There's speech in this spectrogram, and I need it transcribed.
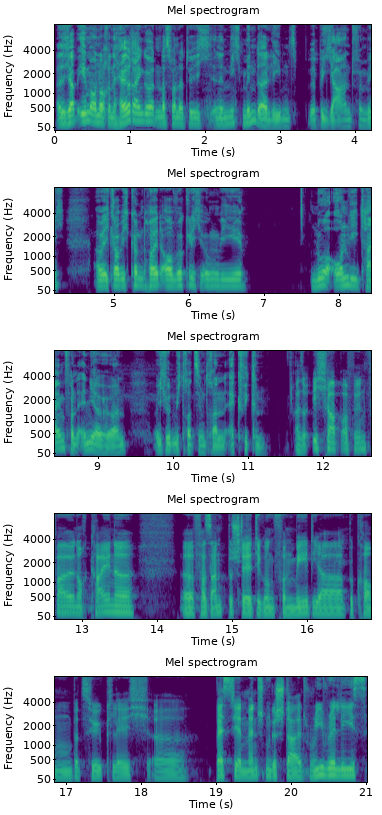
Also ich habe eben auch noch in Hell reingehört und das war natürlich äh, nicht minder lebensbejahend für mich. Aber ich glaube, ich könnte heute auch wirklich irgendwie nur Only Time von Enya hören und ich würde mich trotzdem dran erquicken. Also ich habe auf jeden Fall noch keine äh, Versandbestätigung von Media bekommen bezüglich äh, Bestie in Menschengestalt Re-Release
